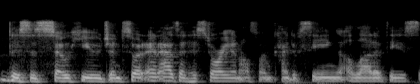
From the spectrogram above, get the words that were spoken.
this is so huge and so and as a historian also i'm kind of seeing a lot of these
